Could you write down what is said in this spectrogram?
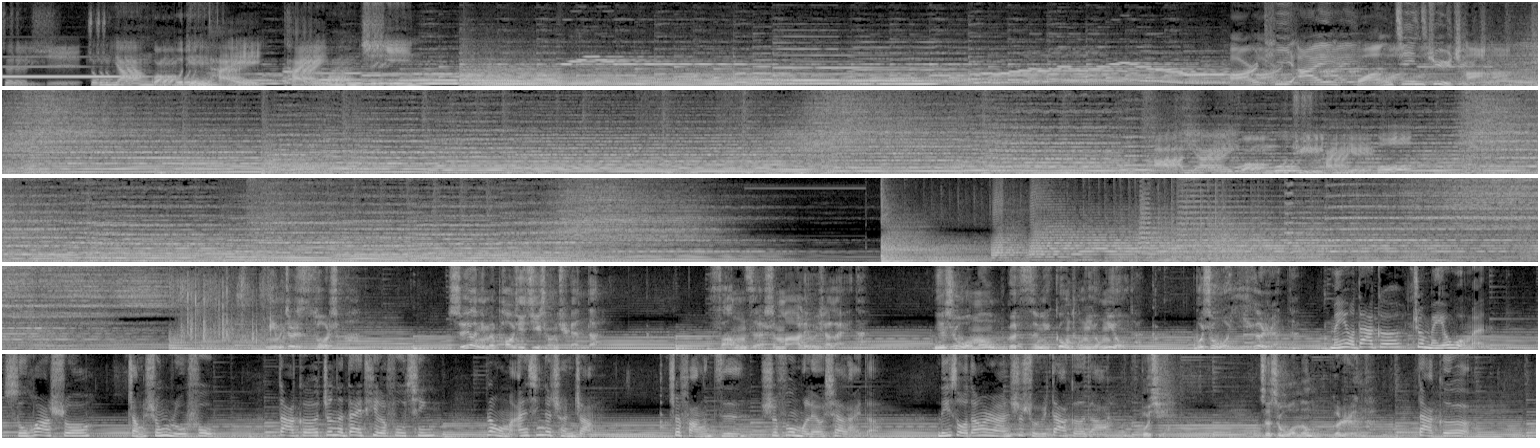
这里是中央广播电台台湾之音。RTI 黄金剧场。RTI 广播剧团演播。你们这是做什么？谁要你们抛弃继承权的？房子是妈留下来的，也是我们五个子女共同拥有的，不是我一个人的。没有大哥就没有我们。俗话说“长兄如父”，大哥真的代替了父亲，让我们安心的成长。这房子是父母留下来的，理所当然是属于大哥的啊。不行，这是我们五个人的。大哥、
